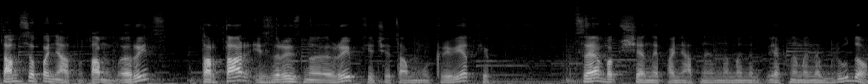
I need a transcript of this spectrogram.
Там все понятно. Там рис, тартар із ризної рибки чи там креветки. Це взагалі непонятне на мене, як на мене блюдо.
